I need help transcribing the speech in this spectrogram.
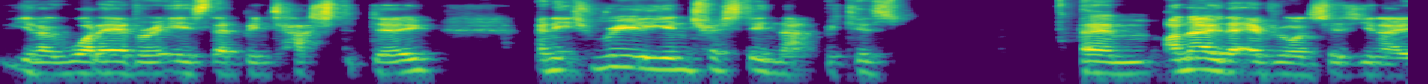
you know, whatever it is they've been tasked to do. And it's really interesting that because um, I know that everyone says, you know,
